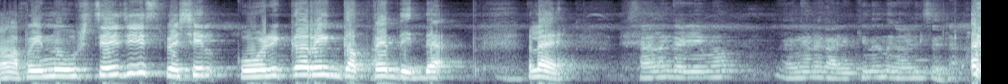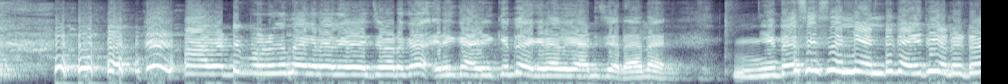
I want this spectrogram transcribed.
ആ അപ്പം ഇന്ന് ഉഷേജി സ്പെഷ്യൽ കോഴിക്കറി കപ്പയും തിന്ന. അല്ലേ? ശകലം കഴിയുമ്പോൾ എങ്ങനെ കഴിക്കുന്നതെന്ന് കാണിച്ചു തരാം. ആ വെട്ടി പുഴുങ്ങുന്നത് എങ്ങനെയാന്ന് കാണിച്ചു കൊടുക്കുക ഇനി കഴിക്കുന്നത് എങ്ങനെയാന്ന് കാണിച്ചു തരാം അല്ലേ? ഇതേ സീസൺ തന്നെ എന്റെ ഡയറി കണ്ടിട്ട്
